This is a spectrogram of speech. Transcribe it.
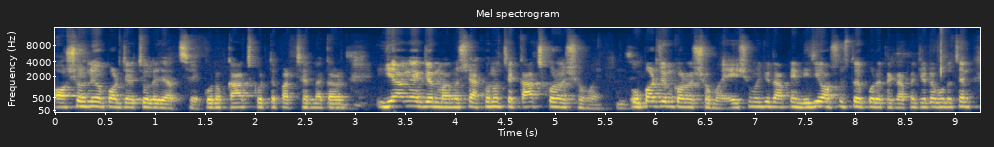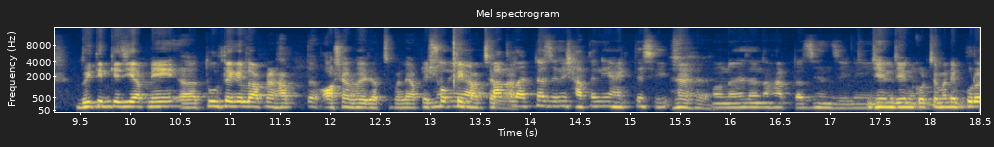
অসহনীয় পর্যায়ে চলে যাচ্ছে কোনো কাজ করতে পারছেন না কারণ ইয়াং একজন মানুষ এখন হচ্ছে কাজ করার সময় উপার্জন করার সময়। এই সময় যদি আপনি নিজে অসুস্থ হয়ে পড়ে থাকেন আপনি যেটা বলেছেন দুই তিন কেজি আপনি তুলতে গেলেও আপনার হাত অসার হয়ে যাচ্ছে মানে আপনি শক্তি মানে পাচ্ছেন পাতলা না একটা জিনিস হাতে নিয়ে হাঁটতেছি হ্যাঁ হ্যাঁ। মনে হয় যেন হাতটা ঝিনঝিনি। ঝিনঝিন করছে মানে পুরো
